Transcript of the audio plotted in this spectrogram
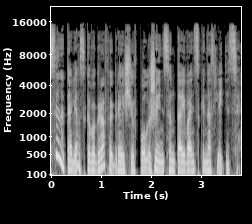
Сын итальянского графа, играющий в поло, женится на тайваньской наследнице.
